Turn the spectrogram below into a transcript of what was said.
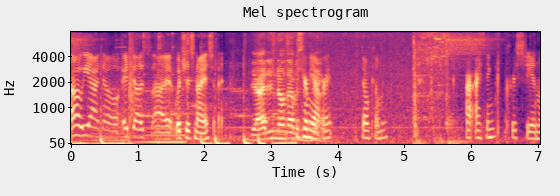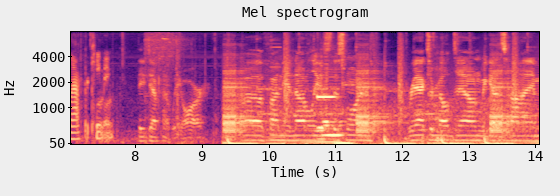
Oh yeah, no, it does that, which is nice. Yeah, I didn't know that was. You was. hear a me out, right? Don't kill me. I, I think Christy and Laugh are teaming. They definitely are. Uh, find the anomaly is this one. Reactor meltdown. We got time.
